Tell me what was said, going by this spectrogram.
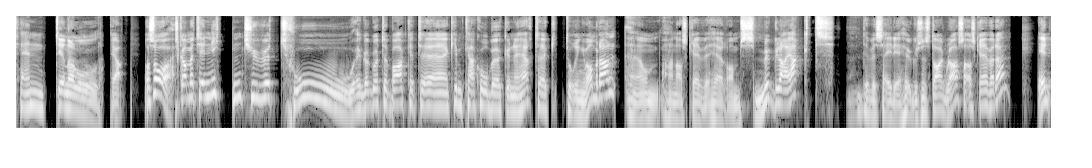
Sentinel. Ja. Og så skal vi til 1922. Jeg har gått tilbake til Kim Kakor-bøkene her, til Tor Inge Vormedal. Eh, Han har skrevet her om smuglerjakt. Det vil si det er Haugesunds Dagblad som har skrevet det. En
